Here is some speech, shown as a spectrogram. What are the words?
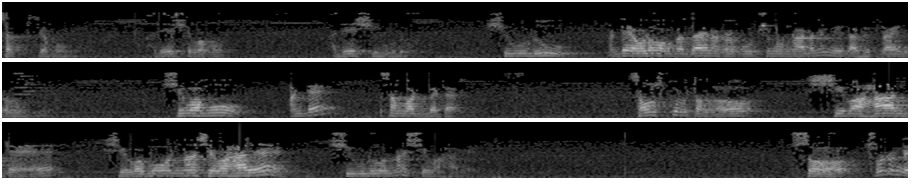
సత్యము. అదే శివము. అదే శివుడు. శివుడు అంటే ఎవడో ఒక పెద్ద ఆయన అక్కడ కూర్చుని ఉన్నాడని మీకు అభిప్రాయం కలుగుతుంది. శివము అంటే సమ్వాట్ బెటర్ సంస్కృతంలో శివ అంటే శివము అన్నా శివహాయే శివుడు అన్నా శివహాయే. సో చూడండి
